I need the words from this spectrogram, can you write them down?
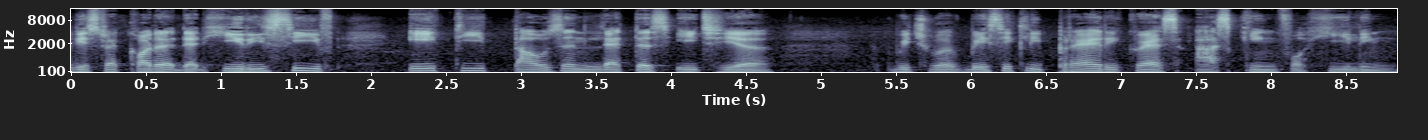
it is recorded that he received 80,000 letters each year, which were basically prayer requests asking for healing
